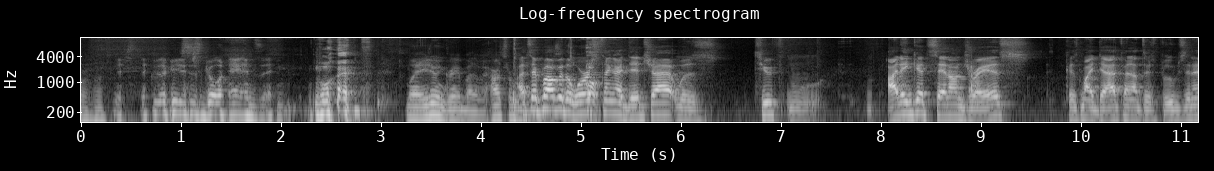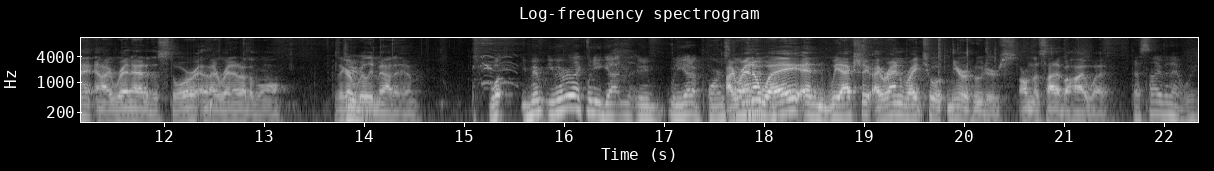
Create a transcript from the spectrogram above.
Mm-hmm. He's just going hands in. What? Well, you're doing great, by the way. Hearts from I'd say probably the worst thing I did, chat, was two. Th- I didn't get San Andreas because my dad found out there's boobs in it, and I ran out of the store and I ran out of the mall because I got Dude. really mad at him. What you remember, you remember like when you got in, when you got a porn I star? ran and- away, and we actually I ran right to a, near a Hooters on the side of a highway. That's not even that weird.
